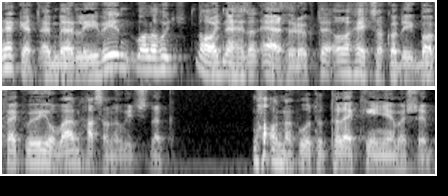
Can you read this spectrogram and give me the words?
reket ember lévén valahogy nagy nehezen elhörögte a hegyszakadékban fekvő Jován Hasanovicsnak. Annak volt ott a legkényelmesebb.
